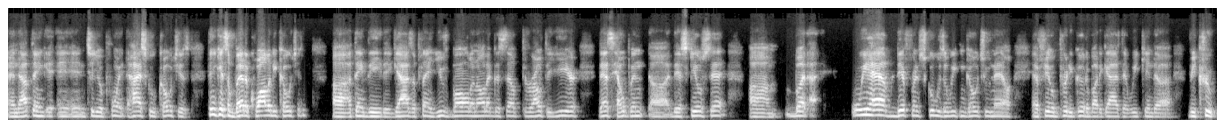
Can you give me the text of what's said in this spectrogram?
And I think, and, and to your point, the high school coaches, I think get some better quality coaching. Uh, I think the the guys are playing youth ball and all that good stuff throughout the year. That's helping uh, their skill set. Um, but we have different schools that we can go to now and feel pretty good about the guys that we can uh, recruit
